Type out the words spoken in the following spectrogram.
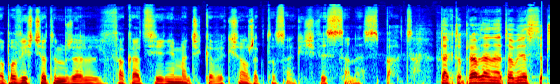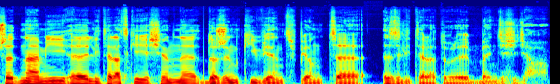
opowieści o tym, że w wakacje nie ma ciekawych książek, to są jakieś wyssane z palca. Tak, to prawda, natomiast przed nami e, literackie jesienne dożynki, więc w piątce z literatury będzie się działo.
